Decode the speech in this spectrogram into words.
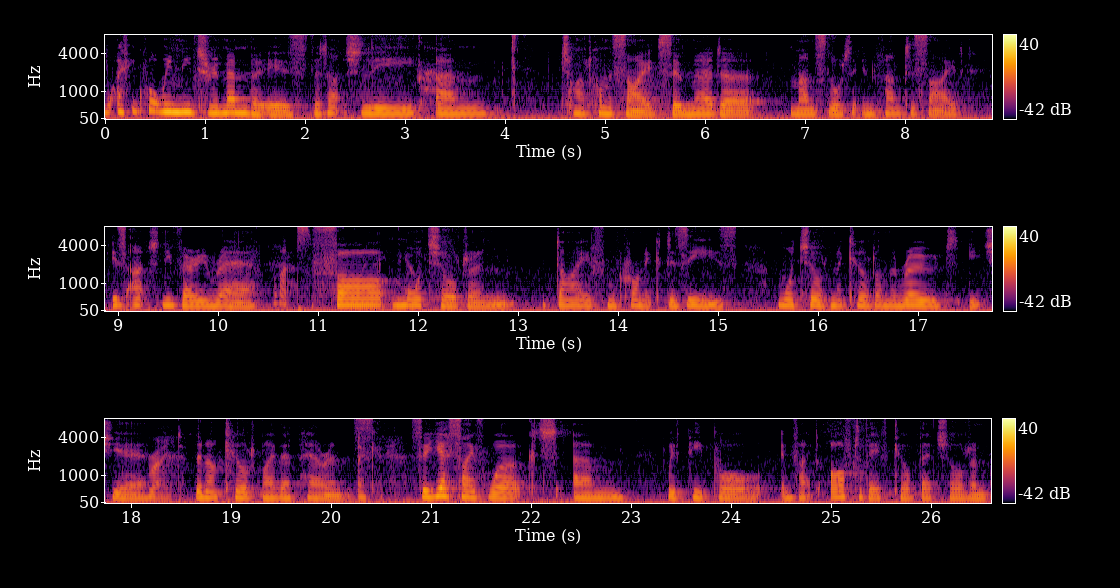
wh- I think what we need to remember is that actually um, child homicide, so murder, manslaughter, infanticide, is actually very rare. Well, Far Really, yeah. more children die from chronic disease, more children are killed on the road each year right. than are killed by their parents. Okay. So yes, I've worked um, with people, in fact, after they've killed their children,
